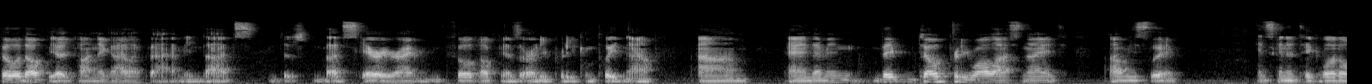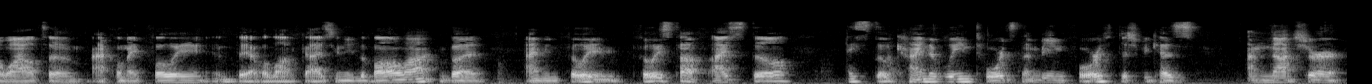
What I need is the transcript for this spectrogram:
Philadelphia had gotten a guy like that, I mean, that's just that's scary, right? Philadelphia is already pretty complete now. Um, and I mean, they dealt pretty well last night. Obviously, it's going to take a little while to acclimate fully. They have a lot of guys who need the ball a lot, but I mean, Philly, Philly's tough. I still, I still kind of lean towards them being fourth just because I'm not sure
